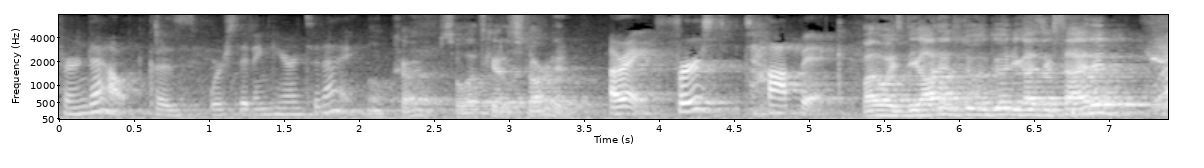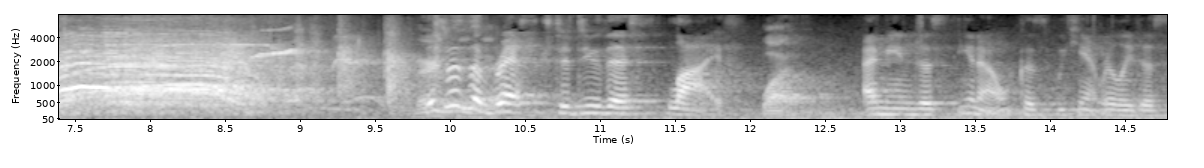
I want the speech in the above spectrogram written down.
turned out because we're sitting here today. Okay, so let's get it started. All right, first topic. By the way, is the audience doing good? You guys excited? Very This was a risk to do this live. Why? I mean, just, you know, because we can't really just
